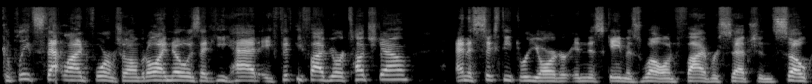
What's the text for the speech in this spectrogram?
complete stat line for him, Sean, but all I know is that he had a 55 yard touchdown and a 63 yarder in this game as well on five receptions. So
